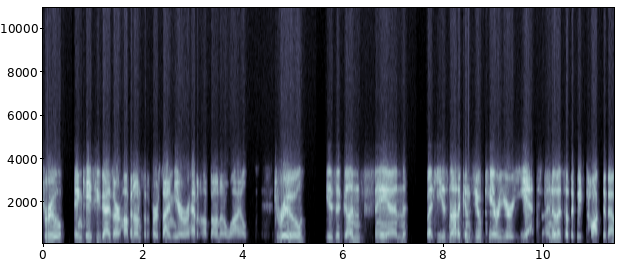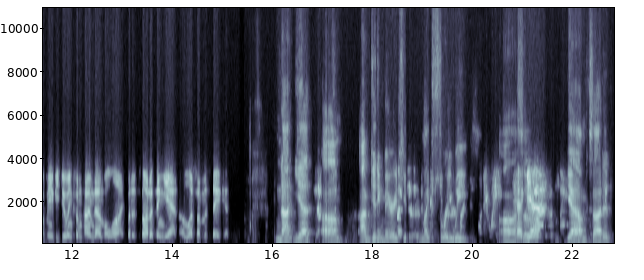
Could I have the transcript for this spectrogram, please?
Drew, in case you guys are hopping on for the first time here or haven't hopped on in a while, Drew is a gun fan but he is not a concealed carrier yet. I know that's something we've talked about maybe doing sometime down the line, but it's not a thing yet, unless I'm mistaken. Not yet. Um, I'm getting married here in like three weeks. Uh, Heck so, yeah! Yeah, I'm excited,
